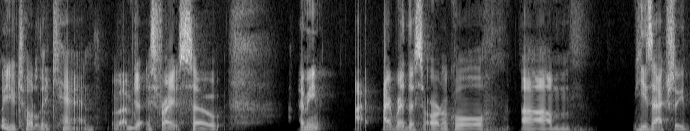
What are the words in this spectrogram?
well, you totally can. It's right. So, I mean, I, I read this article. Um, he's actually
